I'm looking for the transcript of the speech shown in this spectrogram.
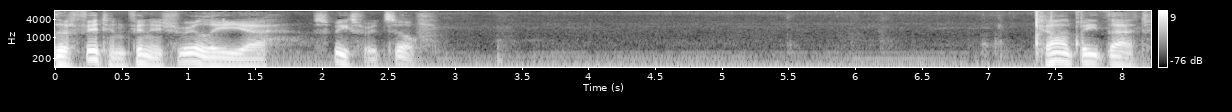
The fit and finish really uh, speaks for itself. Can't beat that.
